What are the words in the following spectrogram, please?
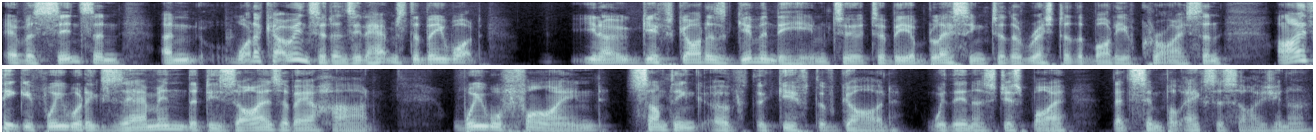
ever since. And and what a coincidence! It happens to be what you know gift God has given to him to to be a blessing to the rest of the body of Christ. And and I think if we would examine the desires of our heart, we will find something of the gift of God within us just by that simple exercise. You know.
